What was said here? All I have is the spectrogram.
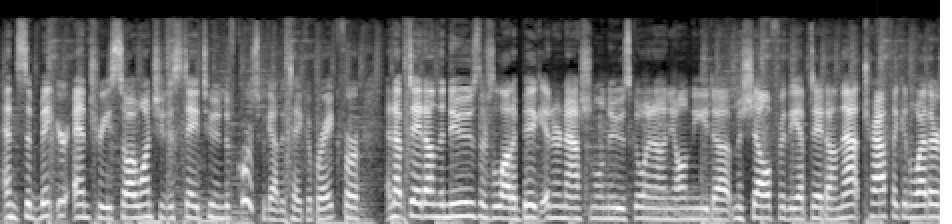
and submit your entries. So I want you to stay tuned. Of course, we got to take a break for an update on the news. There's a lot of big international news going on. Y'all need uh, Michelle for the update on that, traffic and weather.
